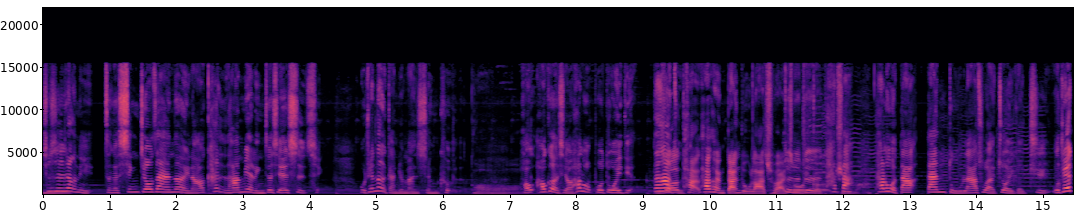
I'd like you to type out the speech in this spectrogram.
就是让你整个心揪在那里，然后看着他面临这些事情，我觉得那个感觉蛮深刻的。哦，好好可惜哦，他如果播多一点，但他他他可能单独拉出来做一个剧嘛。他如果单单独拉出来做一个剧，我觉得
